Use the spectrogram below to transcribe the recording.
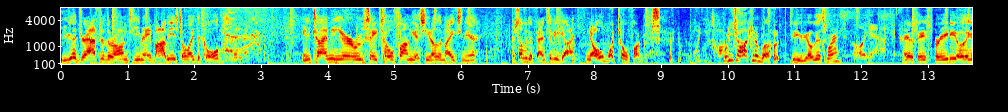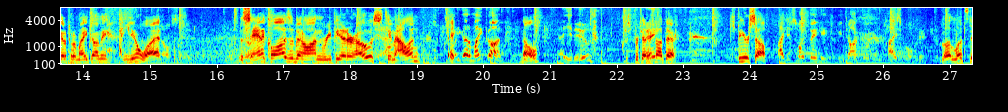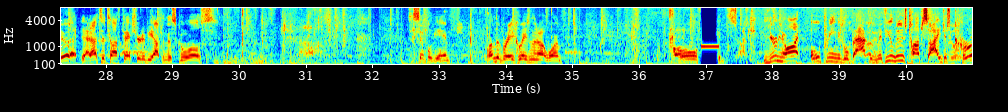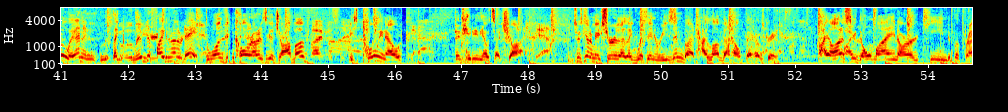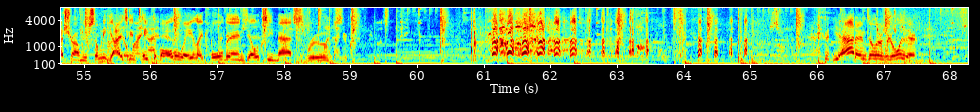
You got drafted the wrong team. Hey, Bobby, you just don't like the cold? Anytime you hear Rube say toe fungus, you know the mic's in here. I still have a defensive he got. No, what toe fungus? What are you talking? Are you talking about? Do you yoga this morning? Oh yeah. I got a face for radio. They got to put a mic on me. You know what? The Santa Claus has been on repeat at our house. Tim Allen. Hey, You got a mic on. no, Yeah, you do. just pretend it's not there. Just be yourself. I just hope they we talk about your high school picture. Let, let's do it. Yeah, that's a tough picture to be up in the schools. It's a simple game. Love the breakaways when they're not warm. Oh, fing suck. You're not opening to go back with them. If you lose top side, just curl in and like live to fight another day. The one thing Colorado does a good job of is pulling out, then hitting the outside shot. Yeah. So just got to make sure that like within reason, but I love that help there. That was great. I honestly don't mind our team to put pressure on. We have so many guys who can take the ball away, like Holden, Dilksy, Mess, Rubes. you had it until there was a goalie there.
